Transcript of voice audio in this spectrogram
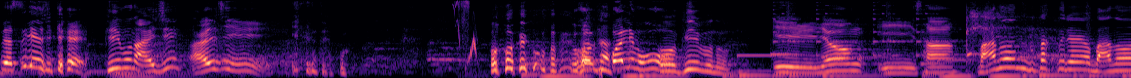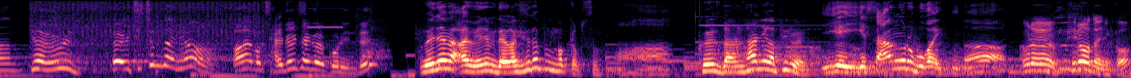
내가 쓰게 해줄게. 비밀번호 알지? 알지. 와, 빨리 먹어. 어, 비밀번호. 1024. 만 원 부탁드려요, 만 원. 야, 여기, 야, 여기 추첨단이야. 아, 막 잘글잘글 거리는데? 왜냐면, 아니, 왜냐면 내가 휴대폰밖에 없어. 아. 그래서 나는 산이가 필요해. 이게, 이게 쌍으로 뭐가 있구나. 그래, 필요하다니까.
